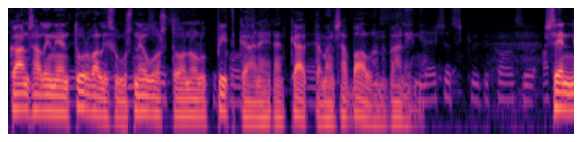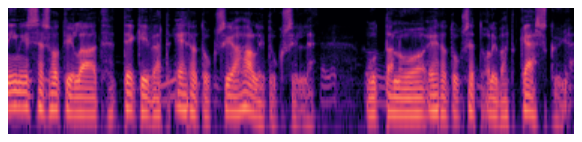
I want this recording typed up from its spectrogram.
Kansallinen turvallisuusneuvosto on ollut pitkään heidän käyttämänsä vallan väline. Sen nimissä sotilaat tekivät ehdotuksia hallituksille, mutta nuo ehdotukset olivat käskyjä.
